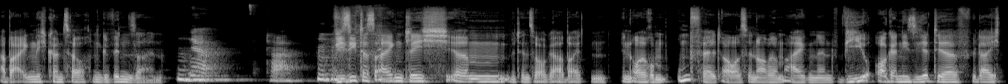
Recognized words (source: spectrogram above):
Aber eigentlich könnte es ja auch ein Gewinn sein. Mhm. Ja, total. Wie sieht das eigentlich ähm, mit den Sorgearbeiten in eurem Umfeld aus, in eurem eigenen? Wie organisiert ihr vielleicht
